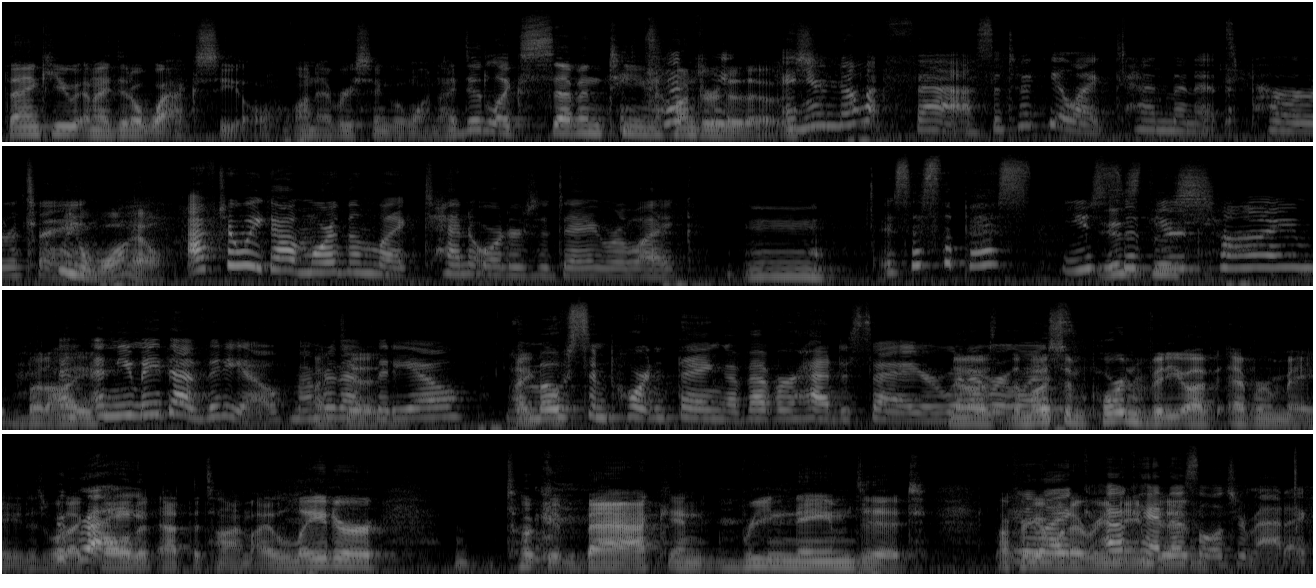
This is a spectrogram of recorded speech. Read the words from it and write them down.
Thank you, and I did a wax seal on every single one. I did like 1,700 me- of those. And you're not fast. It took you like 10 minutes per It thing. took me a while. After we got more than like 10 orders a day, we're like, Mm, is this the best use of your time? but and, I- and you made that video. Remember I that did. video? The I- most important thing I've ever had to say, or No, whatever the it was. most important video I've ever made, is what I called it at the time. I later took it back and renamed it. I You're forget like, what I renamed okay, it. that's a little dramatic.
